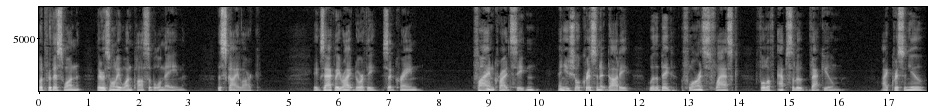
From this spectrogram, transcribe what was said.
but for this one there is only one possible name the Skylark." "Exactly right, Dorothy," said Crane. "Fine!" cried Seaton. "And you shall christen it, Dottie, with a big Florence flask full of absolute vacuum. I christen you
